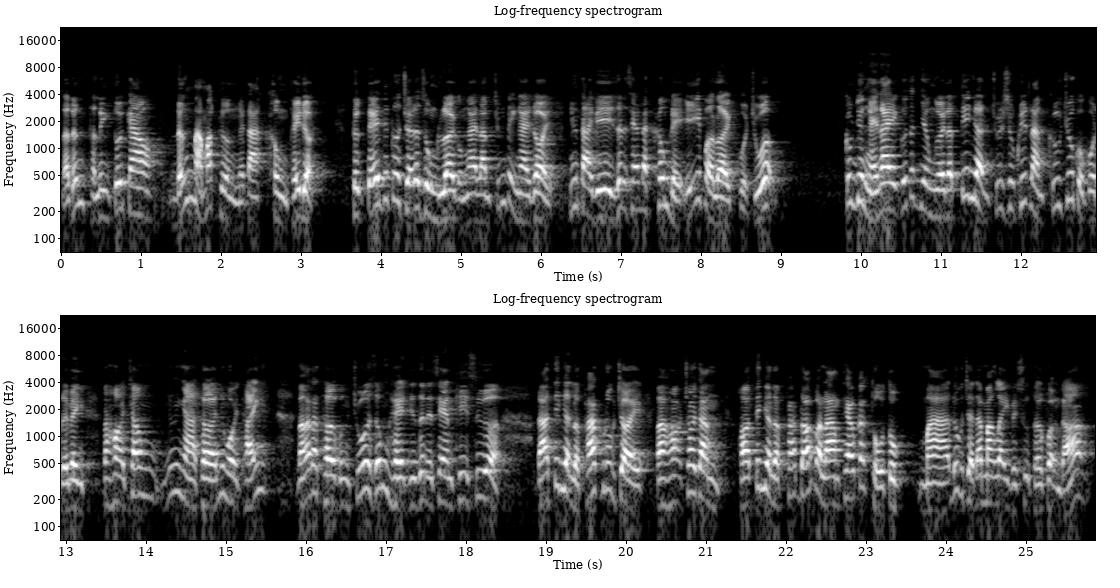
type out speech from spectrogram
là đấng thần linh tối cao, đấng mà mắt thường người ta không thấy được. Thực tế Đức Chúa Trời đã dùng lời của Ngài làm chứng về Ngài rồi, nhưng tại vì dân Israel đã không để ý vào lời của Chúa. Cũng như ngày nay có rất nhiều người đã tiếp nhận Chúa Jesus Christ làm cứu Chúa của cuộc đời mình và họ trong những nhà thờ, những hội thánh và người ta thờ vừng Chúa giống hệt như dân Israel khi xưa đã tiếp nhận luật pháp của Đức Trời và họ cho rằng họ tiếp nhận luật pháp đó và làm theo các thủ tục mà Đức Trời đã mang lệnh về sự thờ phượng đó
